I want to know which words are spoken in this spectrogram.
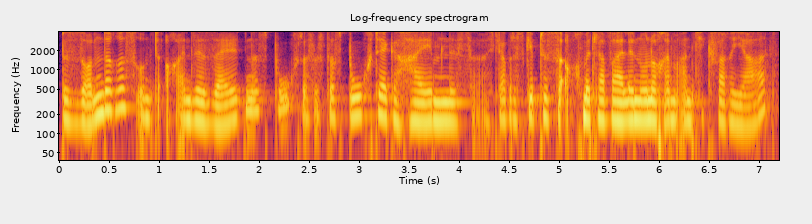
besonderes und auch ein sehr seltenes Buch. Das ist das Buch der Geheimnisse. Ich glaube, das gibt es auch mittlerweile nur noch im Antiquariat.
